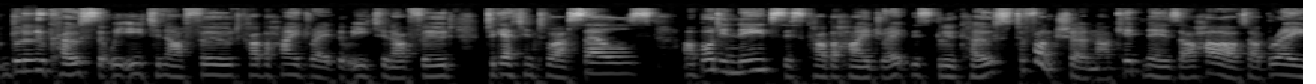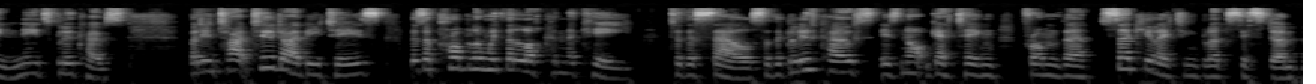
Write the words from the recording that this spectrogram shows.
glucose that we eat in our food, carbohydrate that we eat in our food to get into our cells. Our body needs this carbohydrate, this glucose to function. Our kidneys, our heart, our brain needs glucose. But in type 2 diabetes, there's a problem with the lock and the key to the cells. So the glucose is not getting from the circulating blood system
